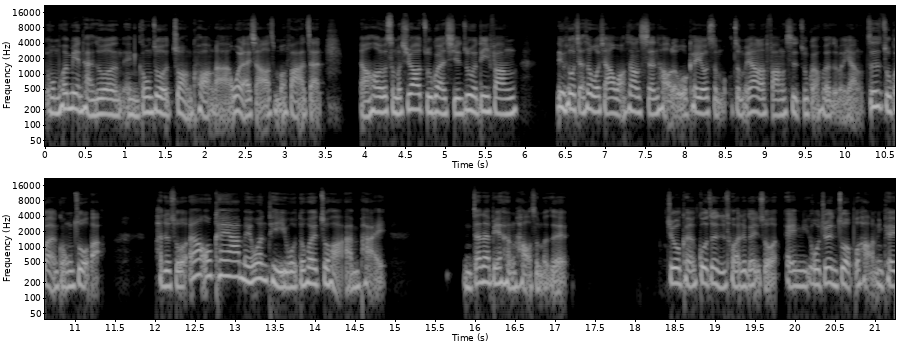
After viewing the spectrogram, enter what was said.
我们会面谈说，哎，你工作的状况啊，未来想要什么发展，然后有什么需要主管协助的地方。例如说，假设我想要往上升好了，我可以有什么怎么样的方式，主管会怎么样？这是主管的工作吧？他就说，哎，OK 啊，没问题，我都会做好安排。你在那边很好什么的，就可能过阵子突然就跟你说，哎，你我觉得你做的不好，你可以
